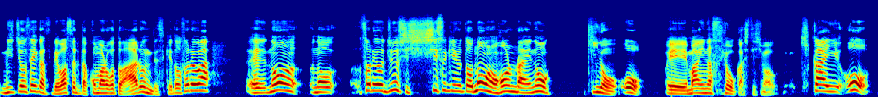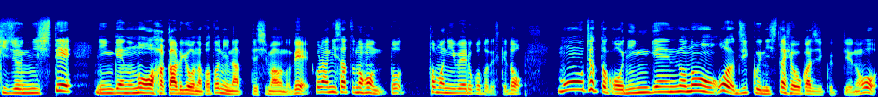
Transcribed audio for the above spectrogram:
日常生活で忘れたら困ることはあるんですけど、それは、えー脳の、それを重視しすぎると脳の本来の機能を、えーマイナス評価してしまう。機械を基準にして人間の脳を測るようなことになってしまうので、これは2冊の本と共に言えることですけど、もうちょっとこう人間の脳を軸にした評価軸っていうのを、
